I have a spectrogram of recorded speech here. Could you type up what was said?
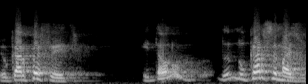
eu quero perfeito. Então, não, não quero ser mais um.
